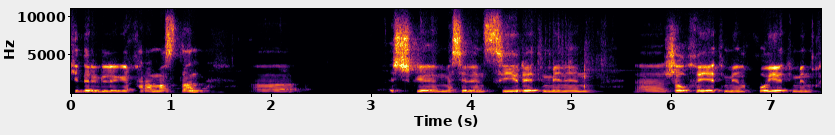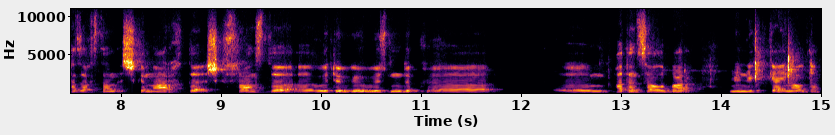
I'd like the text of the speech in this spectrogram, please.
кедергілерге қарамастан ішкі мәселен сиыр етіменен жылқы етімен қой етімен қазақстан ішкі нарықты ішкі сұранысты өтеуге өзіндік потенциалы бар мемлекетке айналды.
